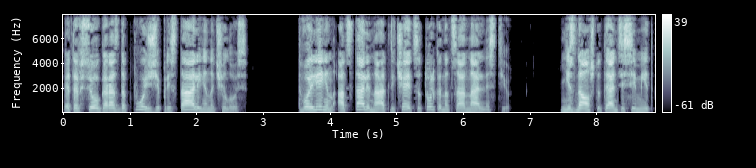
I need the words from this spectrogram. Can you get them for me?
Это все гораздо позже, при Сталине началось. Твой Ленин от Сталина отличается только национальностью. Не знал, что ты антисемит.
